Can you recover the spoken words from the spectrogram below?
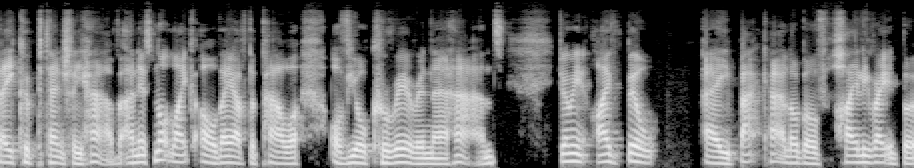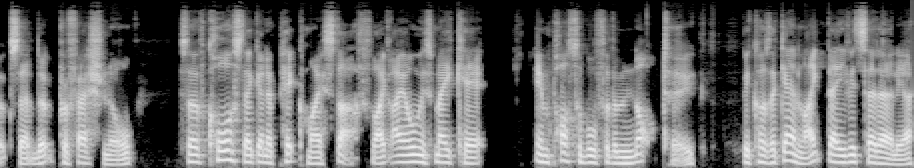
they could potentially have. And it's not like, oh, they have the power of your career in their hands. Do you know what I mean? I've built a back catalogue of highly rated books that look professional. So, of course, they're going to pick my stuff. Like, I almost make it impossible for them not to. Because, again, like David said earlier,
